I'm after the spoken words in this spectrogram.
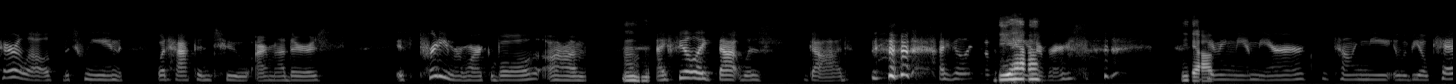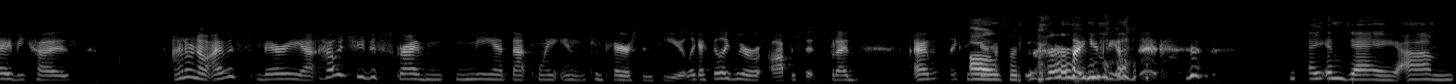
parallels between what happened to our mothers is pretty remarkable. Um Mhm. i feel like that was god. I feel like that was Yeah. the universe Yeah. giving me a mirror telling me it would be okay because I don't know. I was very. Uh, how would you describe me at that point in comparison to you? Like, I feel like we were opposites, but I, I would like to hear Oh, for you- sure. how you feel. Night and day. Um,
